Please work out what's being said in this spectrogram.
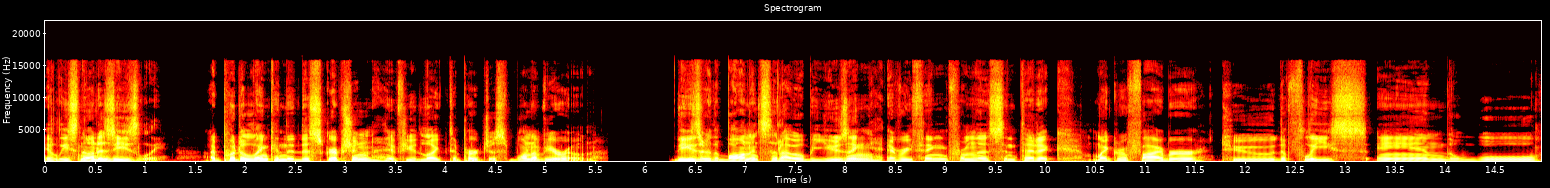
at least not as easily. I put a link in the description if you'd like to purchase one of your own. These are the bonnets that I will be using, everything from the synthetic microfiber to the fleece and the wool.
